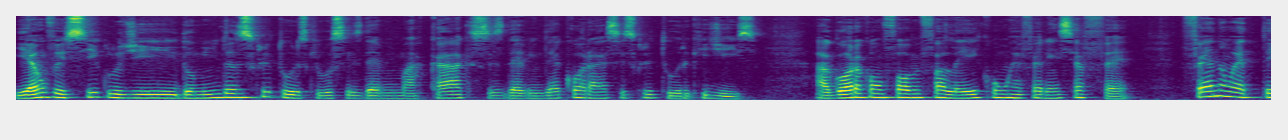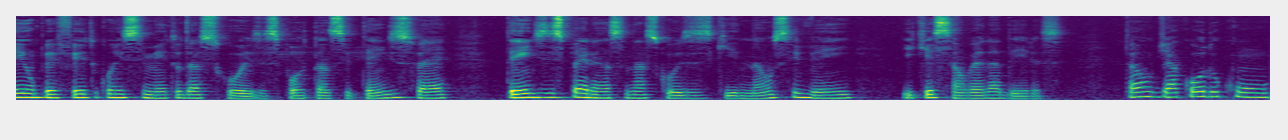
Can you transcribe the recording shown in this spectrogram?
E é um versículo de domínio das escrituras que vocês devem marcar, que vocês devem decorar essa escritura, que diz: Agora, conforme falei, com referência à fé. Fé não é ter um perfeito conhecimento das coisas, portanto, se tendes fé, tendes esperança nas coisas que não se veem e que são verdadeiras. Então, de acordo com,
